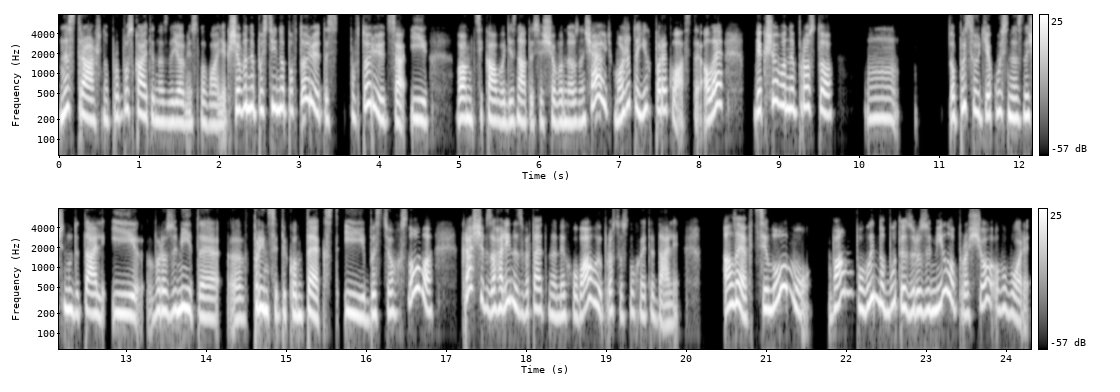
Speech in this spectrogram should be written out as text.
не страшно, пропускайте незнайомі слова. Якщо вони постійно повторюються і вам цікаво дізнатися, що вони означають, можете їх перекласти. Але якщо вони просто м, описують якусь незначну деталь, і ви розумієте, е, в принципі, контекст і без цього слова, краще взагалі не звертайте на них увагу і просто слухайте далі. Але в цілому вам повинно бути зрозуміло, про що говорять.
